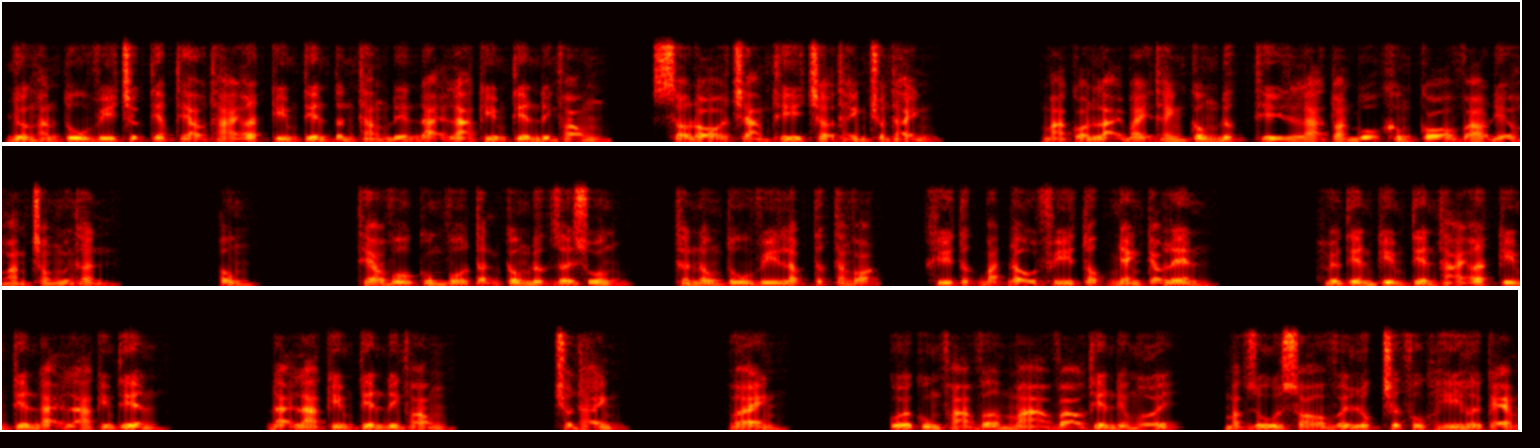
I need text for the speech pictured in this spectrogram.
nhường hắn tu vi trực tiếp theo thái ớt kim tiên tấn thăng đến đại la kim tiên đình phong, sau đó chạm thi trở thành c thánh. Mà còn lại bảy thành công đức thì là toàn bộ không có vào địa hoàng trong nguyên thần. Ông. Theo vô cùng vô tận công đức rơi xuống, thần nông tu vi lập tức tăng vọt, khí tức bắt đầu phi tốc nhanh kéo lên. Huyền tiên kim tiên thái ớt kim tiên đại la kim tiên. Đại la kim tiên đ ỉ n h phong. C thánh. Vê anh. Cuối cùng phá vỡ mà vào thiên địa mới, mặc dù so với lúc trước phục hy hơi kém,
